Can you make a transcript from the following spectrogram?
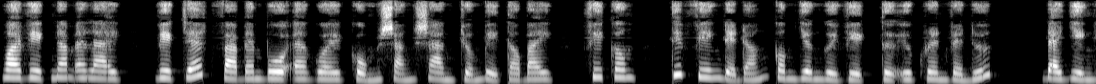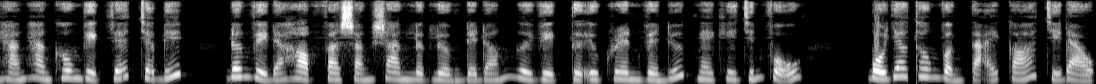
Ngoài Việt Nam Airlines, Vietjet và Bamboo Airways cũng sẵn sàng chuẩn bị tàu bay, phi công, tiếp viên để đón công dân người Việt từ Ukraine về nước. Đại diện hãng hàng không Vietjet cho biết, đơn vị đã họp và sẵn sàng lực lượng để đón người Việt từ Ukraine về nước ngay khi chính phủ, Bộ Giao thông Vận tải có chỉ đạo.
